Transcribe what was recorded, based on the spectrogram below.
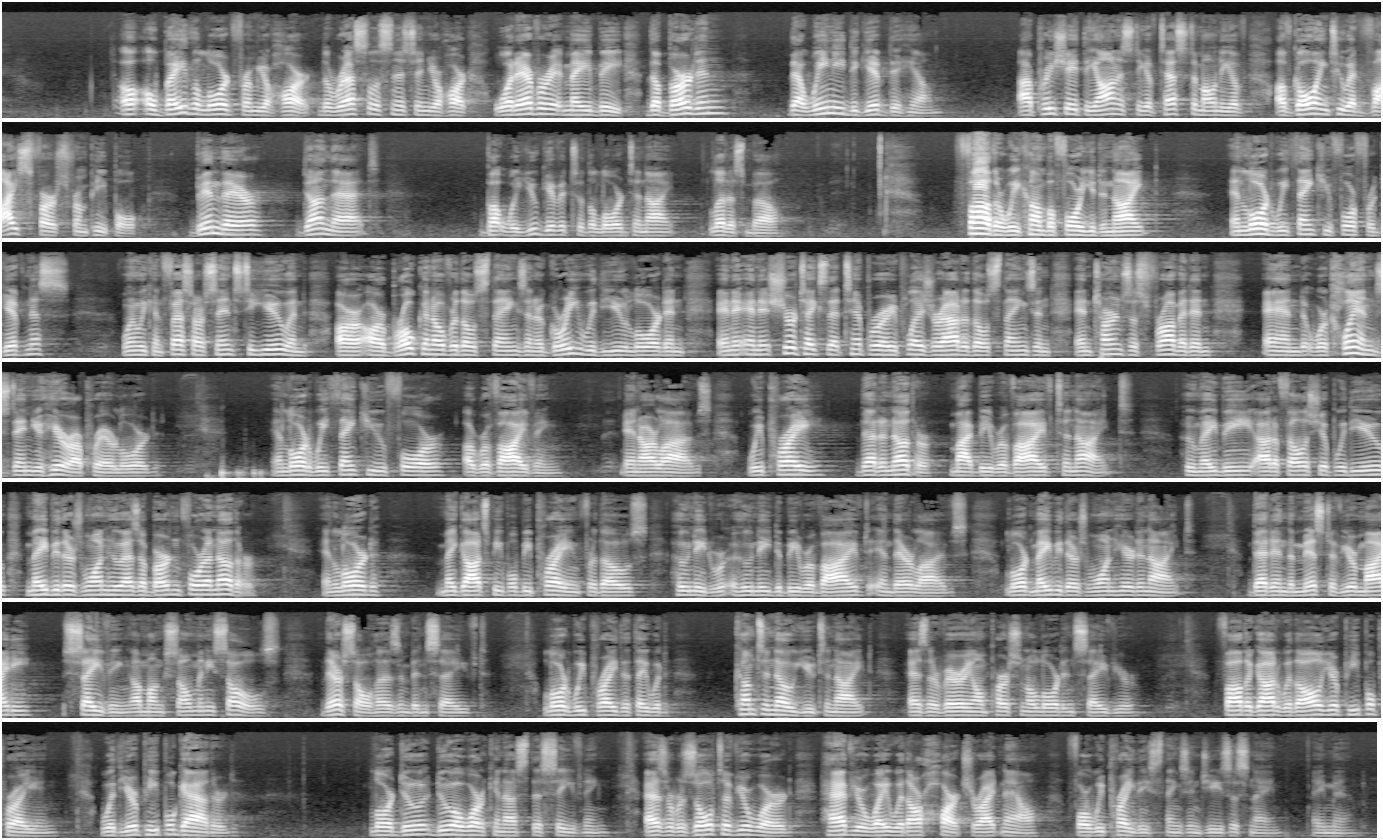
obey the Lord from your heart, the restlessness in your heart, whatever it may be, the burden that we need to give to Him. I appreciate the honesty of testimony of, of going to advice first from people. Been there, done that, but will you give it to the Lord tonight? Let us bow. Father, we come before you tonight, and Lord, we thank you for forgiveness when we confess our sins to you and are, are broken over those things and agree with you, Lord. And, and, and it sure takes that temporary pleasure out of those things and, and turns us from it. And, and we're cleansed, and you hear our prayer, Lord. And Lord, we thank you for a reviving in our lives. We pray that another might be revived tonight who may be out of fellowship with you. Maybe there's one who has a burden for another. And Lord, may God's people be praying for those who need, who need to be revived in their lives. Lord, maybe there's one here tonight that in the midst of your mighty saving among so many souls, their soul hasn't been saved. Lord, we pray that they would come to know you tonight as their very own personal Lord and Savior. Father God, with all your people praying, with your people gathered, Lord, do, do a work in us this evening. As a result of your word, have your way with our hearts right now, for we pray these things in Jesus' name. Amen.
